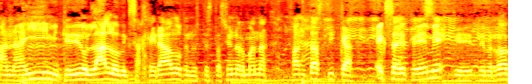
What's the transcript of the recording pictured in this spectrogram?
Anaí, mi querido Lalo de Exagerados, de nuestra estación hermana fantástica ExaFM, que de verdad,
